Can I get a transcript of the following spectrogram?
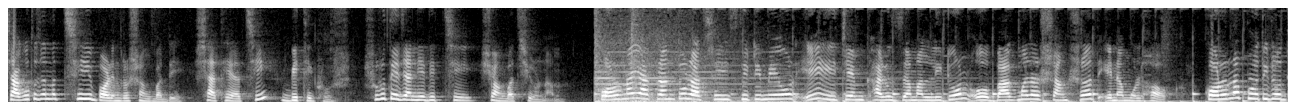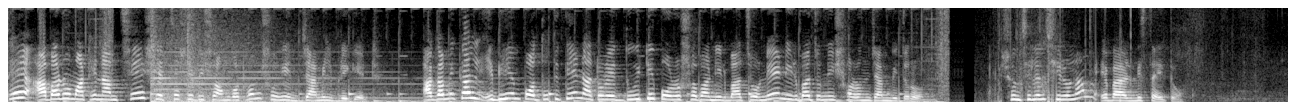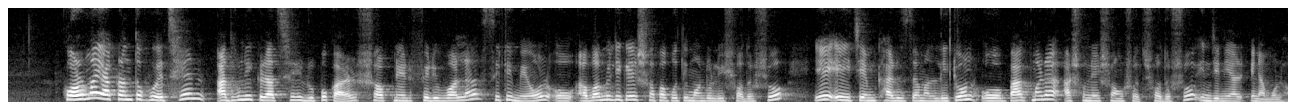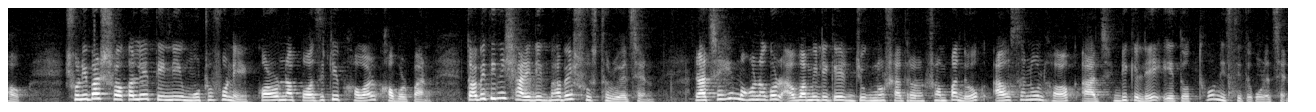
স্বাগত জানাচ্ছি বরেন্দ্র সংবাদে। সাথে আছি বিথি ঘোষ। শুরুতে জানিয়ে দিচ্ছি সংবাদ শিরোনাম। করোনায় আক্রান্ত Rajshahi city mayor A H M Khairuzzaman Liton ও বাগমারার সাংসদ এনামুল হক। করোনা প্রতিরোধে আবারও মাঠে নামছে স্বেচ্ছাসেবী সংগঠন শহীদ জামিল ব্রিগেড। আগামীকাল ইভিএম পদ্ধতিতে নাটোরের দুইটি পৌরসভা নির্বাচনে নির্বাচনী সরঞ্জাম বিতরণ। শুনছিলেন শিরোনাম, এবার বিস্তারিত। করোনায় আক্রান্ত হয়েছেন আধুনিক রাজশাহীর রূপকার স্বপ্নের ফেরিওয়ালা, সিটি মেয়র ও আওয়ামী লীগের সভাপতি মণ্ডলীর সদস্য A H M Khairuzzaman Liton ও বাগমারা আসনের সংসদ সদস্য ইঞ্জিনিয়ার এনামুল হক। শনিবার সকালে তিনি মুঠোফোনে করোনা পজিটিভ হওয়ার খবর পান। তবে তিনি শারীরিকভাবে সুস্থ রয়েছেন। রাজশাহী মহানগর আওয়ামী লীগের যুগ্ম সাধারণ সম্পাদক আহসানুল হক আজ বিকেলে এ তথ্য নিশ্চিত করেছেন।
